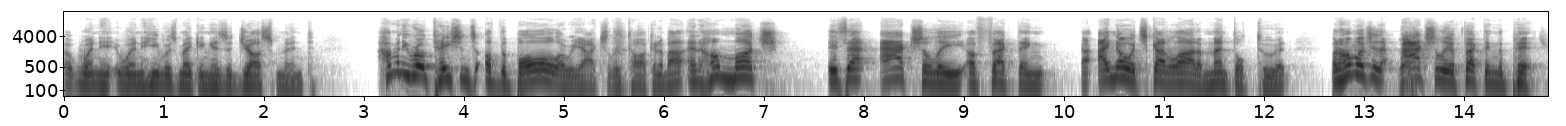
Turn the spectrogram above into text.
uh, when he, when he was making his adjustment, how many rotations of the ball are we actually talking about, and how much is that actually affecting? I know it's got a lot of mental to it but how much is it actually affecting the pitch?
